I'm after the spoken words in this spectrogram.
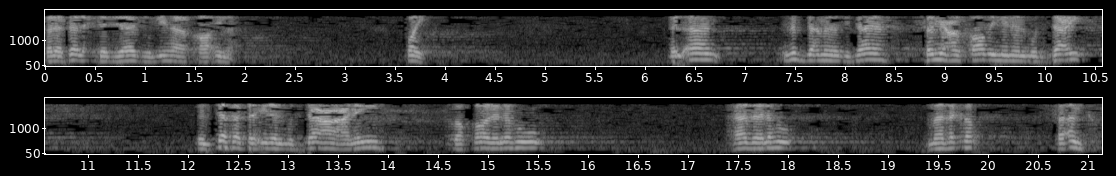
فلا زال احتجاج بها قائمة. طيب. الآن نبدأ من البداية. سمع القاضي من المدعي التفت إلى المدعى عليه فقال له هذا له ما ذكر فأنكر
